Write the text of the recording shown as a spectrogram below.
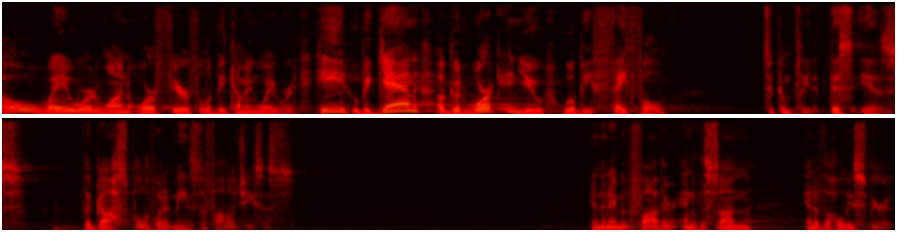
O wayward one or fearful of becoming wayward, he who began a good work in you will be faithful to complete it. This is the gospel of what it means to follow Jesus. In the name of the Father, and of the Son, and of the Holy Spirit.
